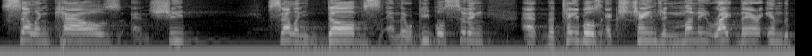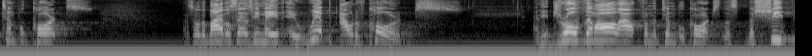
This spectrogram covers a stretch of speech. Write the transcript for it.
selling cows and sheep, selling doves, and there were people sitting at the tables exchanging money right there in the temple courts. And so the Bible says he made a whip out of cords. And he drove them all out from the temple courts the, the sheep,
